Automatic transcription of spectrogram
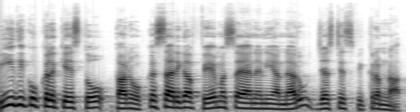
వీధి కుక్కల కేసుతో తాను ఒక్కసారిగా ఫేమస్ అయ్యానని అన్నారు జస్టిస్ విక్రమ్నాథ్.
